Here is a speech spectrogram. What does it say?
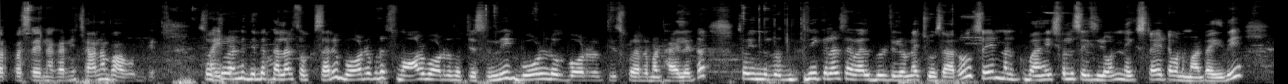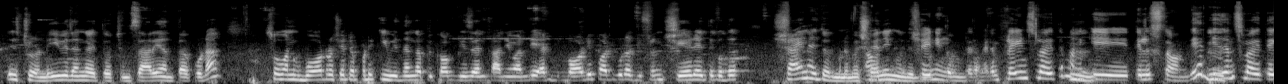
పర్పస్ అయినా కానీ చాలా బాగుంది. సో చూడండి దీంట్లో కలర్స్ ఒకసారి బార్డర్ కూడా స్మాల్ బార్డర్ వచ్చేసింది. గోల్డ్ బార్డర్ తీసుకున్నారన్నమాట హైలైట్ సో ఇందులో త్రీ కలర్స్ అవైలబిలిటీలో ఉన్నాయి చూసారు సేమ్ మనకు మహేశ్వరి సిల్క్లో నెక్స్ట్ ఐటమ్ అనమాట ఇది. ఇది చూడండి ఈ విధంగా అయితే వచ్చింది సారీ అంతా కూడా. సో మనకు బార్డర్ వచ్చేటప్పటికి ఈ విధంగా పికాక్ డిజైన్ కానివ్వండి అండ్ బాడీ పార్ట్ కూడా డిఫరెంట్ షేడ్ అయితే కొద్దిగా షైన్ అవుతుంది మేడం షైనింగ్ ఉంది. షైనింగ్ ఉంటుంది మేడం. ప్లెయిన్స్లో అయితే మనకి తెలుస్తా ఉంది డిజైన్స్లో అయితే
